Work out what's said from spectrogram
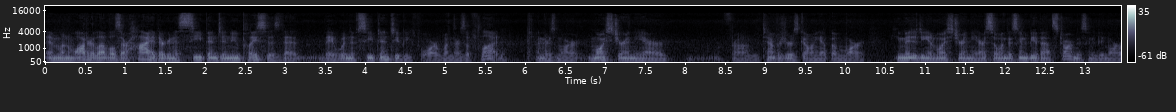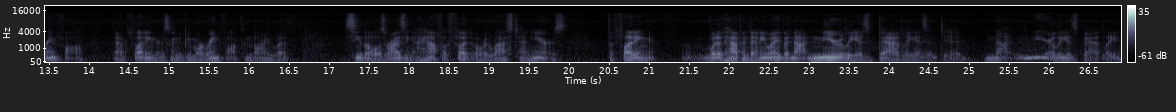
and when water levels are high, they're going to seep into new places that they wouldn't have seeped into before when there's a flood. And there's more moisture in the air from temperatures going up and more humidity and moisture in the air. So when there's going to be a bad storm, there's going to be more rainfall. Bad flooding, there's going to be more rainfall combined with sea levels rising a half a foot over the last 10 years. The flooding would have happened anyway, but not nearly as badly as it did. Not nearly as badly.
